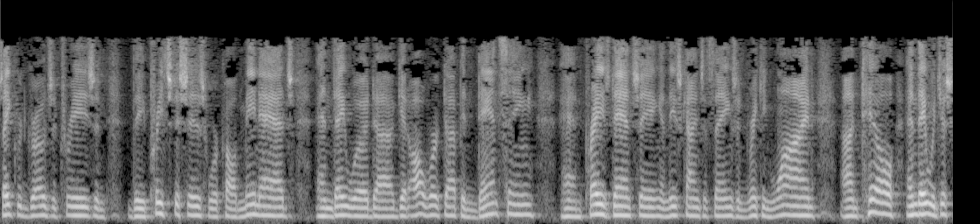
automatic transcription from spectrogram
sacred groves of trees and the priestesses were called maenads and they would uh, get all worked up in dancing and praise dancing and these kinds of things and drinking wine until and they would just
